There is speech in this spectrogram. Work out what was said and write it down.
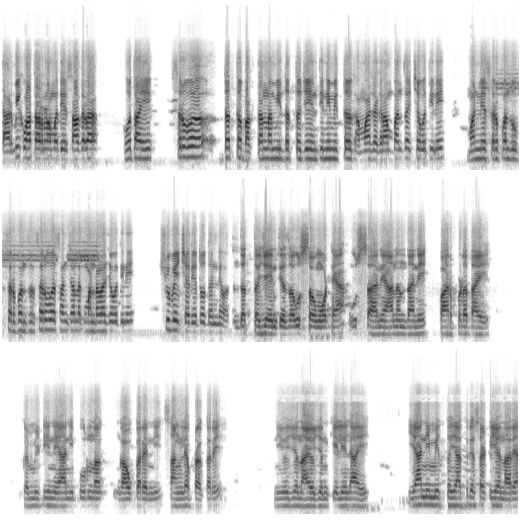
धार्मिक वातावरणामध्ये साजरा होत आहे. सर्व दत्त भक्तांना मी दत्त जयंती निमित्त माझ्या ग्रामपंचायतच्या वतीने मान्य सरपंच उपसरपंच सर्व संचालक मंडळाच्या वतीने शुभेच्छा देतो. धन्यवाद. दत्त जयंतीचा उत्सव मोठ्या उत्साहाने आनंदाने पार पडत आहे. कमिटीने आणि पूर्ण गावकऱ्यांनी चांगल्या प्रकारे नियोजन आयोजन केलेले आहे. या निमित्त यात्रेसाठी येणाऱ्या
